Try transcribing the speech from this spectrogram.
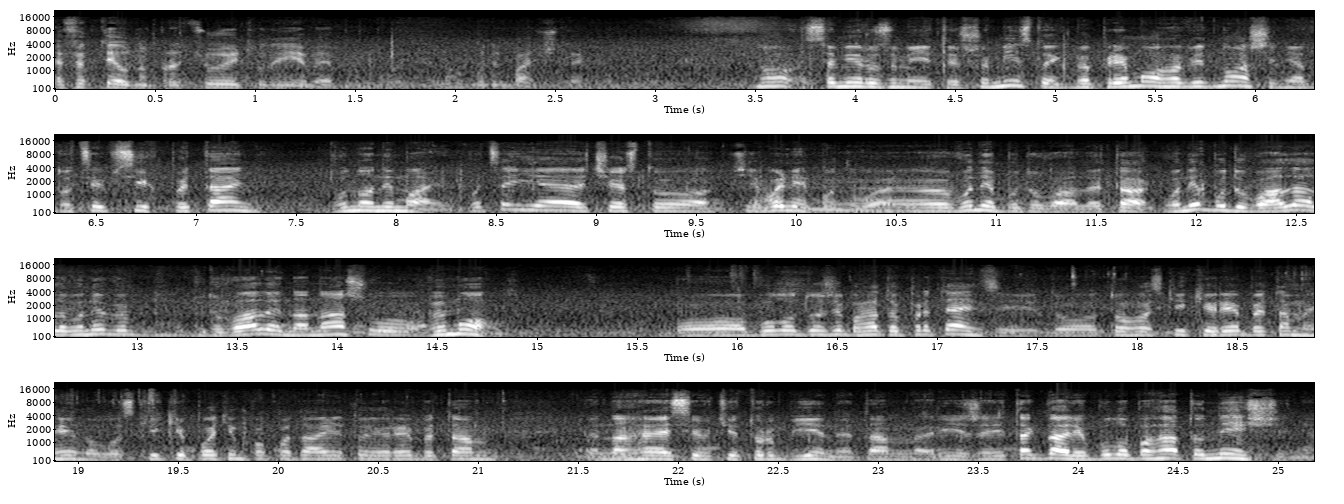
ефективно працюють, вони є випробувані. Ну, будемо бачити. Ну, самі розумієте, що місто якби прямого відношення до цих всіх питань воно не має. Бо це є чисто. Чи вони будували? Е, Вони будували, так. Вони будували, але вони будували на нашу вимогу. Бо було дуже багато претензій до того, скільки риби там гинуло, скільки потім попадає тої риби там на гесів, ті турбіни, там ріже і так далі. Було багато нищення.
